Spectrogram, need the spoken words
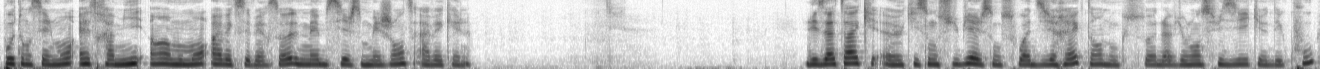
potentiellement être amie à un moment avec ces personnes, même si elles sont méchantes avec elle. Les attaques euh, qui sont subies, elles sont soit directes, hein, donc soit de la violence physique, des coups,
